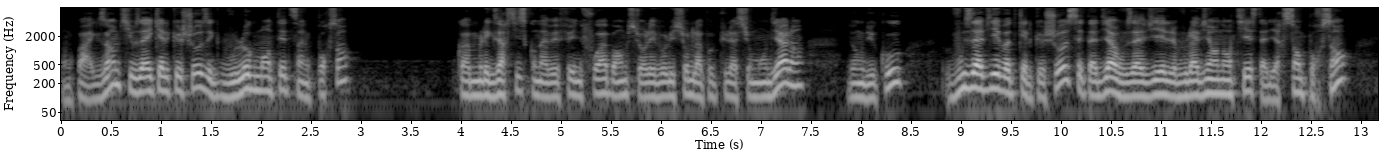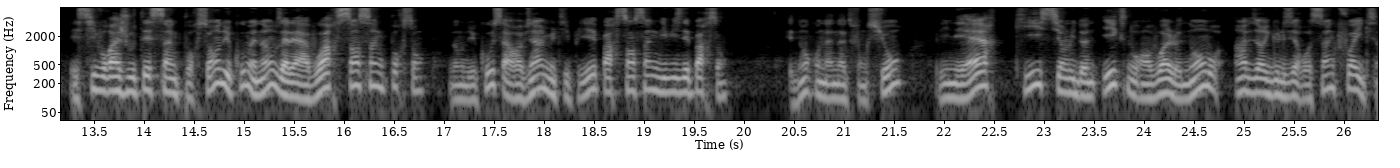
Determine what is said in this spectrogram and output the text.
Donc par exemple, si vous avez quelque chose et que vous l'augmentez de 5%, comme l'exercice qu'on avait fait une fois, par exemple, sur l'évolution de la population mondiale, hein, donc du coup, vous aviez votre quelque chose, c'est-à-dire vous, l'aviez en entier, c'est-à-dire 100%, et si vous rajoutez 5%, du coup, maintenant, vous allez avoir 105%. Donc, du coup, ça revient à multiplier par 105 divisé par 100. Et donc, on a notre fonction linéaire qui, si on lui donne x, nous renvoie le nombre 1,05 fois x.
